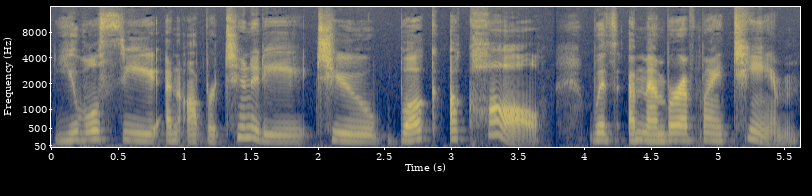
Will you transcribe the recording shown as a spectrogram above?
you will see an opportunity to book a call with a member of my team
